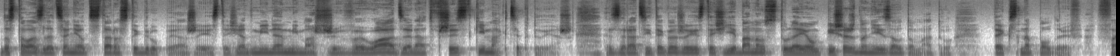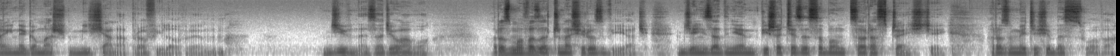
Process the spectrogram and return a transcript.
Dostała zlecenie od starosty grupy, a że jesteś adminem i masz władzę nad wszystkim, akceptujesz. Z racji tego, że jesteś jebaną stuleją, piszesz do niej z automatu. Tekst na podryw. Fajnego masz misia na profilowym. Dziwne, zadziałało. Rozmowa zaczyna się rozwijać. Dzień za dniem piszecie ze sobą coraz częściej. Rozumiecie się bez słowa.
